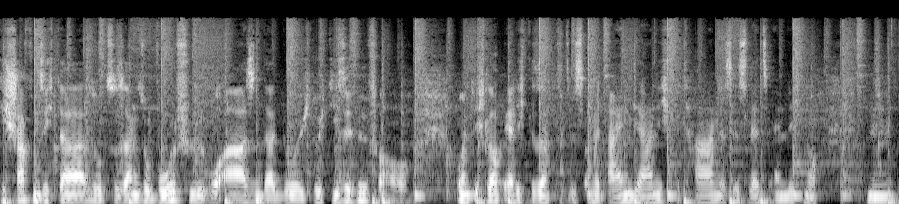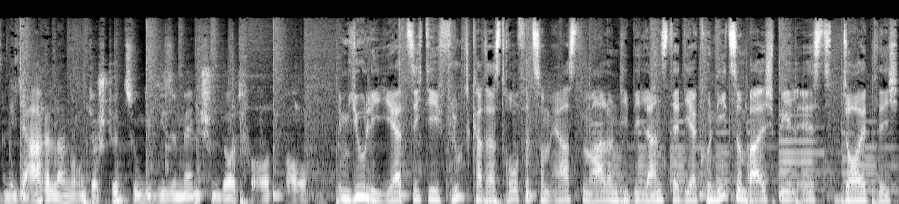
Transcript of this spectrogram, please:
die schaffen sich da sozusagen so Wohlfühloasen dadurch, durch diese Hilfe auch. Und ich glaube ehrlich gesagt, das ist auch mit einem Jahr nicht getan. Es ist letztendlich noch eine jahrelange Unterstützung, die diese Menschen dort vor Ort brauchen. Im Juli jährt sich die Flutkatastrophe zum ersten Mal und die Bilanz der Diakonie zum Beispiel ist deutlich.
